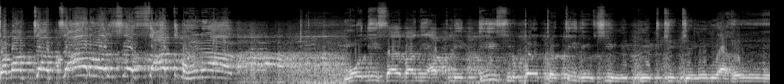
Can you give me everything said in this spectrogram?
तर मागच्या चार वर्ष सात महिन्यात मोदी साहेबांनी आपली तीस रुपये प्रति दिवशी नीटनिटकी केलेली आहे.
